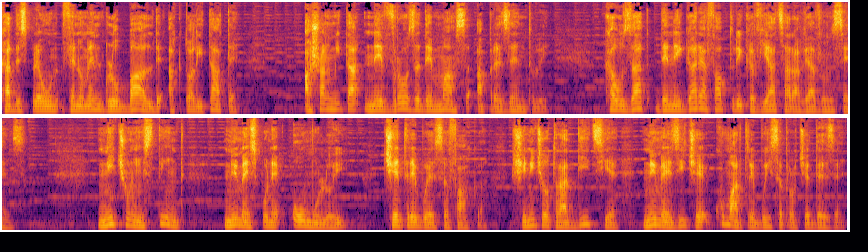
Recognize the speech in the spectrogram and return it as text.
ca despre un fenomen global de actualitate, așa numita nevroză de masă a prezentului, cauzat de negarea faptului că viața ar avea vreun sens. Niciun instinct nu mai spune omului ce trebuie să facă și nicio tradiție nu mai zice cum ar trebui să procedeze.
